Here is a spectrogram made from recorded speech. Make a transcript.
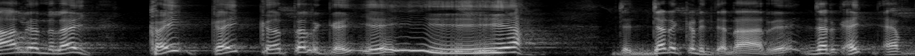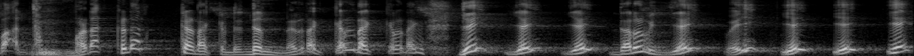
నాలుగు వందలు ఐ కై కై కథలు కై ఏయ్ జడక్కడి జనారే జడ ఐ అబ్బా దమ్మడక్కడ అక్కడక్కడ డన్నడక్కడక్కడ ఎయ్ ఎయ్ జై దరువు ఎయ్ వై ఎయ్ ఎయ్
